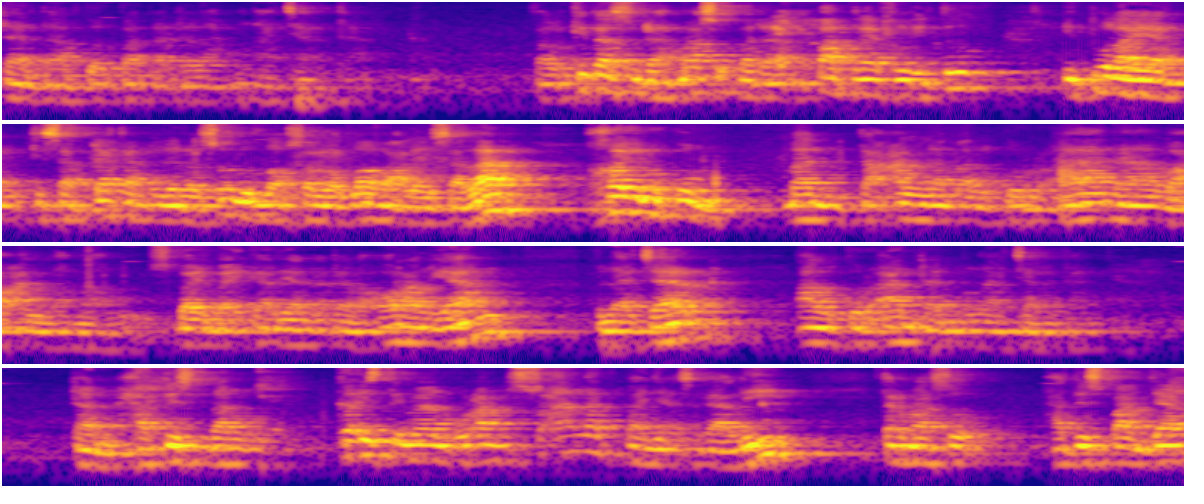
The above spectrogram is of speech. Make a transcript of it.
dan tahap keempat adalah mengajarkan. Kalau kita sudah masuk pada empat level itu, itulah yang disabdakan oleh Rasulullah SAW. Khairukum man ta'allama al-Qur'ana wa 'allamahu. Sebaik-baik kalian adalah orang yang belajar Al-Qur'an dan mengajarkannya. Dan hadis tentang keistimewaan Quran sangat banyak sekali termasuk hadis panjang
